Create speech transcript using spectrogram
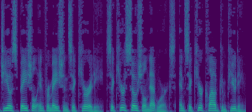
geospatial information security, secure social networks, and secure cloud computing.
